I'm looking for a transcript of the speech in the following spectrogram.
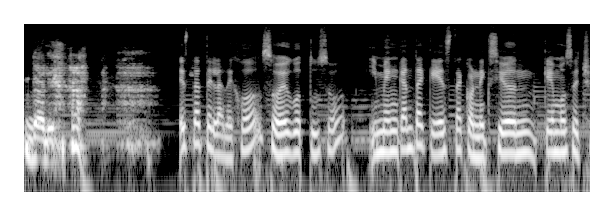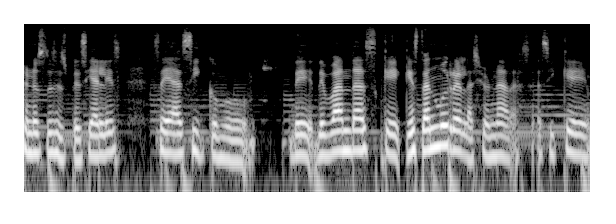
Dale. esta te la dejó Soego Tuso y me encanta que esta conexión que hemos hecho en estos especiales sea así como de, bandas que, están muy relacionadas, así que,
